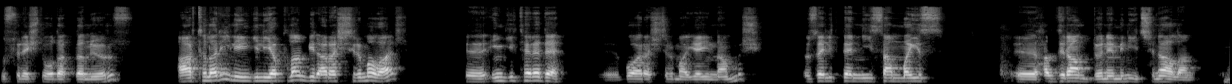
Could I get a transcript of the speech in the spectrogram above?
bu süreçte odaklanıyoruz. Artıları ile ilgili yapılan bir araştırma var. Ee, İngiltere'de e, bu araştırma yayınlanmış. Özellikle Nisan-Mayıs, e, Haziran dönemini içine alan e,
